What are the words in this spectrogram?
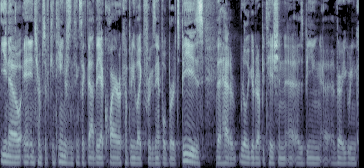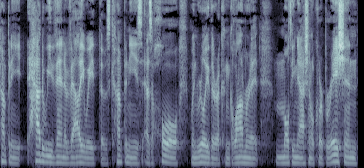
you know, in, terms of containers and things like that, they acquire a company like, for example, Burt's Bees that had a really good reputation as being a very green company. How do we then evaluate those companies as a whole when really they're a conglomerate multinational corporation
